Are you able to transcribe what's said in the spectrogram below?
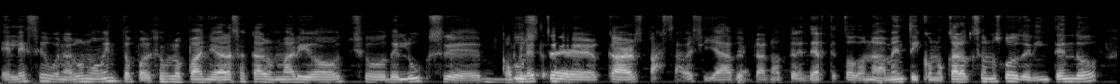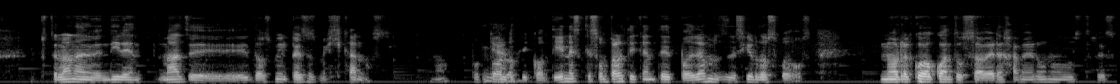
el S o en algún momento, por ejemplo, puedan llegar a sacar un Mario 8 Deluxe eh, Booster Cars, para ¿sabes? Si ya de plano te venderte todo nuevamente y con lo caro que son los juegos de Nintendo, pues te lo van a vender en más de dos mil pesos mexicanos, ¿no? Por todo lo que contienes, que son prácticamente, podríamos decir, dos juegos. No recuerdo cuántos, a ver, déjame ver, uno, dos, tres,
